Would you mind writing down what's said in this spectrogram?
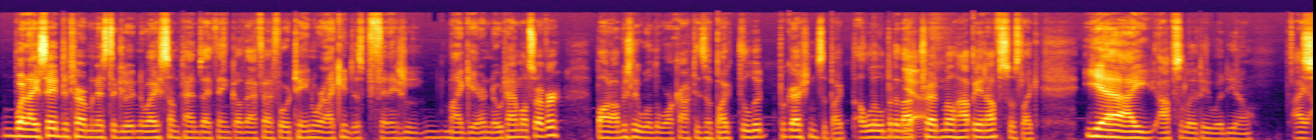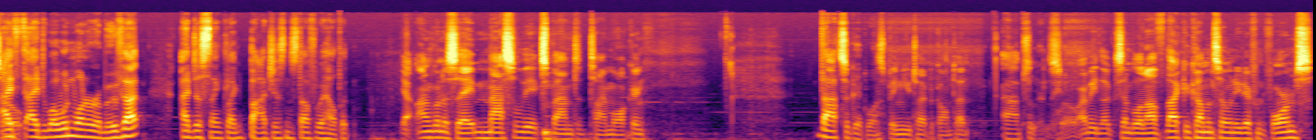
when I say deterministic loot in a way, sometimes I think of FF14 where I can just finish my gear in no time whatsoever. But obviously, World of Warcraft is about the loot progression. It's about a little bit of that Yeah. treadmill. Happy enough. So it's like, yeah, I absolutely would. You know, I I, I, I wouldn't want to remove that. I just think like badges and stuff would help it. Yeah, I'm going to say massively expanded time walking. That's a good one. It's being new type of content. Absolutely. So I mean, look, simple enough. That could come in so many different forms.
